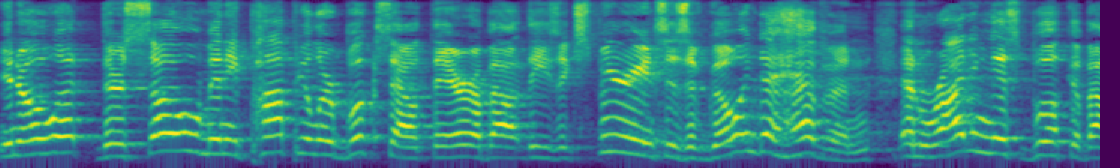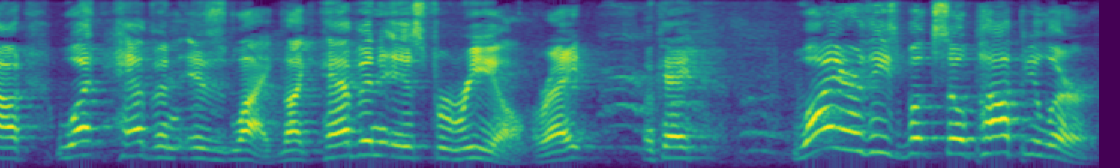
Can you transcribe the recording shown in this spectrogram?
you know what? There's so many popular books out there about these experiences of going to heaven and writing this book about what heaven is like. Like heaven is for real, right? Okay? Why are these books so popular?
